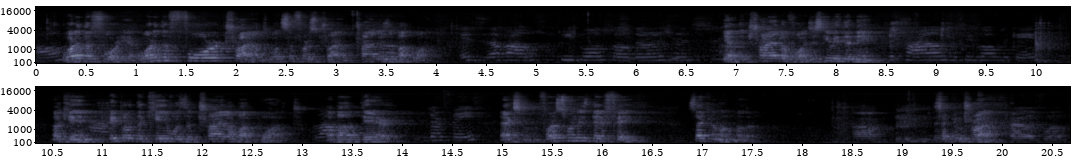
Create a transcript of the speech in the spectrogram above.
all. What are the four? Yeah. What are the four trials? What's the first trial? Trial is about what? It's about people. So there is this. Yeah, the trial of what? Just give me the name. The trial of the people of the cave. Okay, and people of the cave was a trial about what? About, about their. Their faith. Excellent. First one is their faith. Second one, brother. Uh, Second trial. Trial of wealth.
